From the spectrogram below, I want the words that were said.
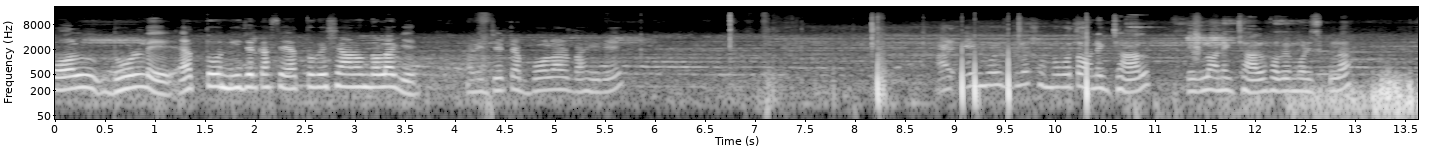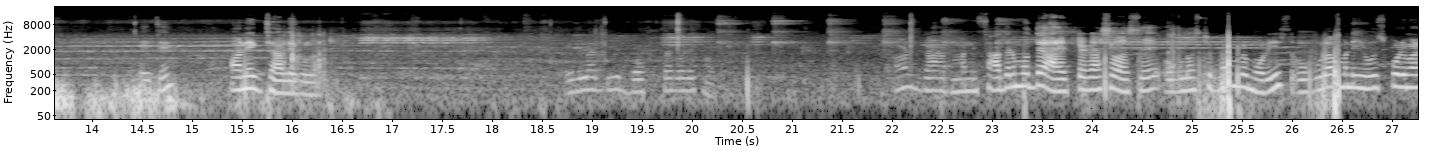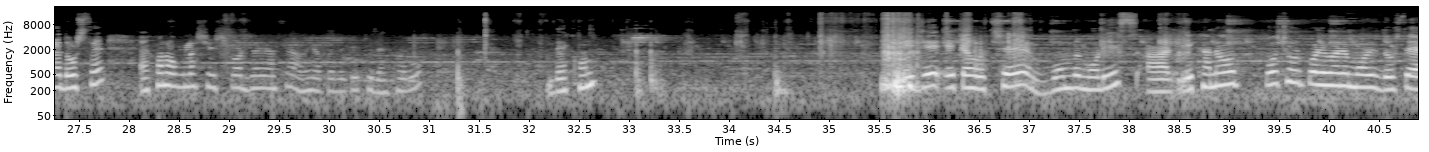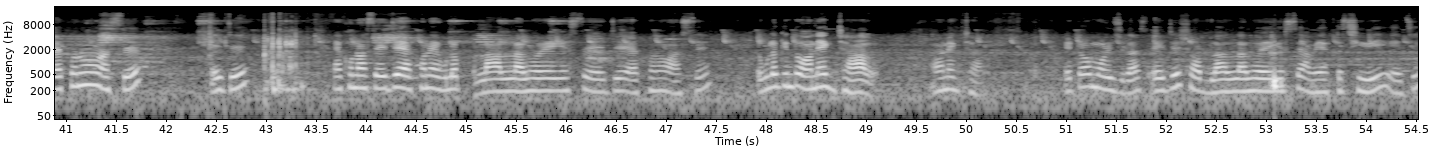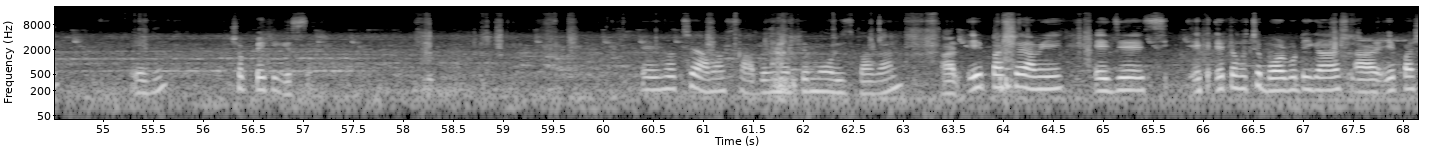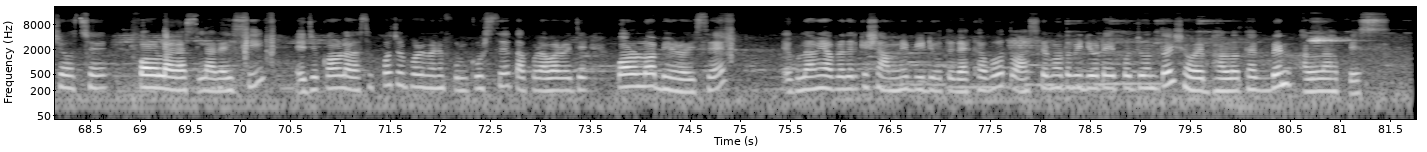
ফল ধরলে এত নিজের কাছে এত বেশি আনন্দ লাগে। মানে যেটা বলার বাহিরে। আর এই মরিচগুলো সম্ভবত অনেক ঝাল। এগুলো অনেক ঝাল হবে মরিচগুলা। এই যে, অনেক ঝাল এগুলা। এগুলা দিয়ে বস্তা করে খাব। আমার মানে ছাদের মধ্যে আরেকটা গাছও আছে, ওগুলো হচ্ছে বোম্বে মরিচ, ওগুলো মানে হিউজ পরিমাণে ধরছে। এখন ওগুলো শেষ পর্যায়ে আছে, আমি আপনাদেরকে একটু দেখাবো। দেখুন। এই যে এটা হচ্ছে বোম্বে মরিচ, আর এখানেও প্রচুর পরিমাণে মরিচ ধরছে, এখনও আছে। এই যে, এখন আছে, এই যে এখন এগুলো লাল লাল হয়ে গেছে, এই যে এখনও আছে। এগুলো কিন্তু অনেক ঝাল অনেক ঝাল। এটাও মরিচ গাছ। এই যে সব লাল লাল হয়ে গেছে, আমি একটা ছিঁড়ি, এই যে এই যে, সব পেকে গেছে। এই হচ্ছে আমার ছাদের মধ্যে মরিচ বাগান। আর এই পাশে আমি এই যে এটা হচ্ছে বরবটি গাছ, আর এ পাশে হচ্ছে করলা গাছ লাগাইছি। এই যে করলা গাছে প্রচুর পরিমাণে ফুল করছে, তারপর আবার ওই যে করলা বের হয়েছে এগুলো আমি আপনাদেরকে সামনে ভিডিওতে দেখাবো। তো আজকের মতো ভিডিওটা এই পর্যন্তই। সবাই ভালো থাকবেন। আল্লাহ হাফেজ।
